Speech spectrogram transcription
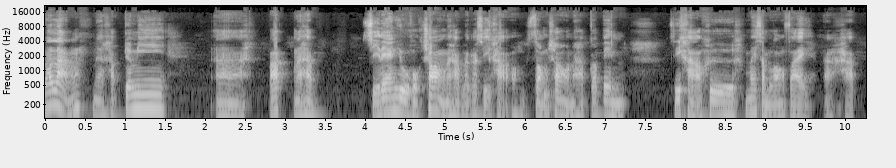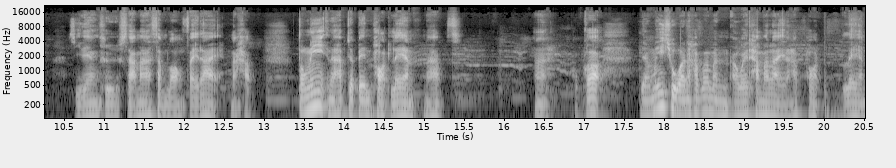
ด้านหลังนะครับ จะมี อ่า ปลั๊กนะครับ สีแดงอยู่ 6 ช่องนะครับ แล้วก็สีขาว 2 ช่องนะครับ ก็เป็นสีขาวคือไม่สำรองไฟนะครับ สีแดงคือสามารถสำรองไฟได้นะครับ ตรงนี้นะครับจะเป็นพอร์ตแลนนะครับ อ่า ผมก็ ยังไม่ชัวร์นะครับว่ามันเอาไว้ทำอะไรนะครับพอร์ตแลน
